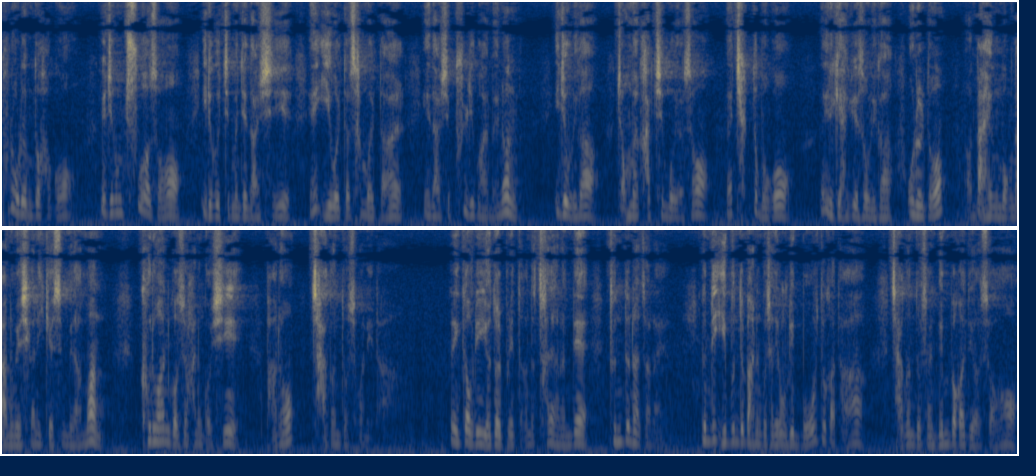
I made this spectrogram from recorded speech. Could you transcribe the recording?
프로그램도 하고 지금 추워서 이러고 있지만 이제 날씨 2월달 3월달 이 날씨 풀리고 하면은 이제 우리가 정말 같이 모여서 책도 보고 이렇게 하기 위해서 우리가 오늘도 나행복 나눔의 시간이 있겠습니다만 그러한 것을 하는 것이 바로 작은 도서관이다. 그러니까 우리 여덟 분이 딱 찬양하는데 든든하잖아요. 근데 이분들만 하는 것이 아니라 우리 모두가 다 작은 도서관 멤버가 되어서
